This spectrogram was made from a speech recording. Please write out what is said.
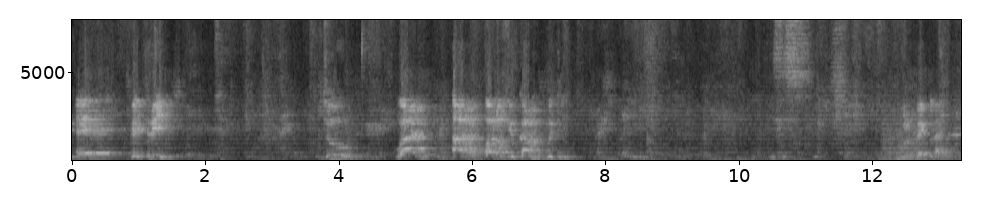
Uh, grade three. Two, one, R. All of you come quickly. This is full backline.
